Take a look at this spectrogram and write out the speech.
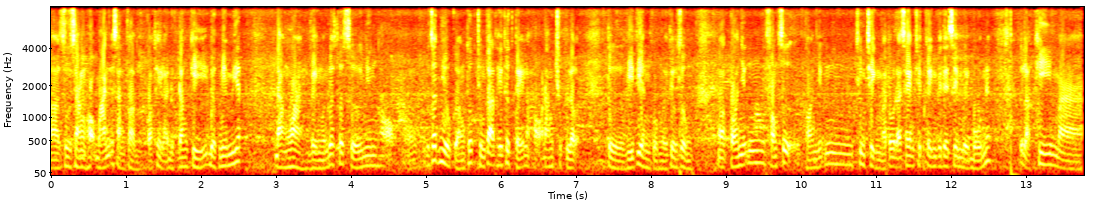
à, dù rằng họ bán những sản phẩm có thể là được đăng ký, được niêm yết đàng hoàng về nguồn gốc xuất xứ nhưng họ rất nhiều cửa hàng thuốc chúng ta thấy thực tế là họ đang trục lợi từ ví tiền của người tiêu dùng. À, có những phóng sự, có những chương trình mà tôi đã xem trên kênh VTC 14 ấy, tức là khi mà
